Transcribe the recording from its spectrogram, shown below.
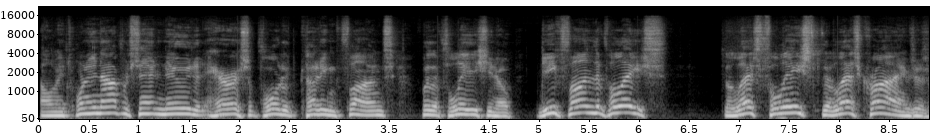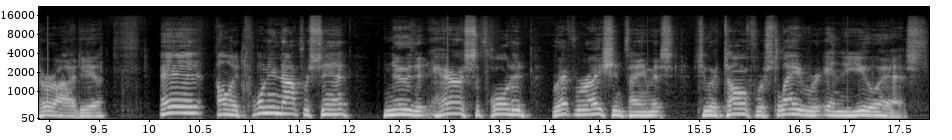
Only 29% knew that Harris supported cutting funds for the police, you know, defund the police. The less police, the less crimes is her idea. And only 29% knew that Harris supported reparation payments to atone for slavery in the U.S.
